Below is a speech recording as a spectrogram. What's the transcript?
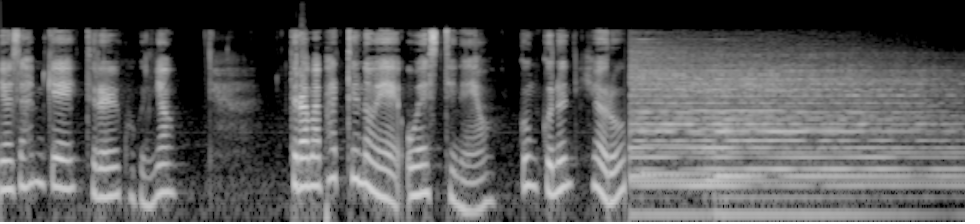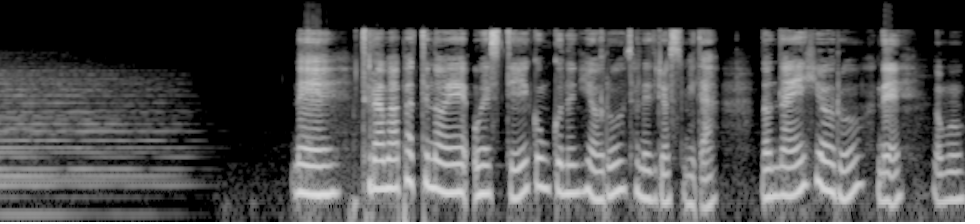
이어서 함께 들을 곡은요. 드라마 파트너의 OST네요. 꿈꾸는 히어로. 네, 드라마 파트너의 OST 꿈꾸는 히어로 전해드렸습니다. 넌 나의 히어로. 네, 너무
